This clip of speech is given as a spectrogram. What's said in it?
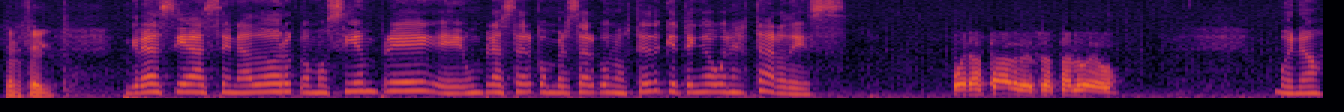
perfecto. Gracias, senador. Como siempre, eh, un placer conversar con usted. Que tenga buenas tardes. Buenas tardes, hasta luego. Bueno,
